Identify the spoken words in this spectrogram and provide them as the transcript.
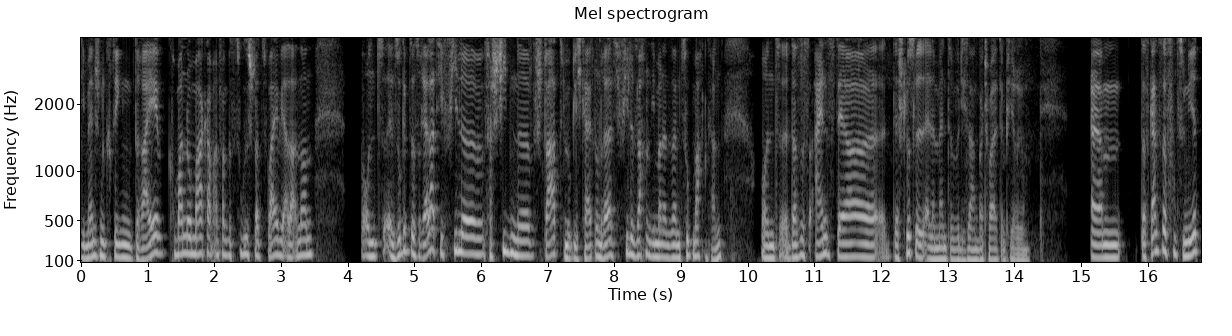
Die Menschen kriegen drei Kommandomarker am Anfang des Zuges statt zwei, wie alle anderen. Und äh, so gibt es relativ viele verschiedene Startmöglichkeiten und relativ viele Sachen, die man in seinem Zug machen kann. Und äh, das ist eins der, der Schlüsselelemente, würde ich sagen, bei Twilight Imperium. Ähm, das Ganze funktioniert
